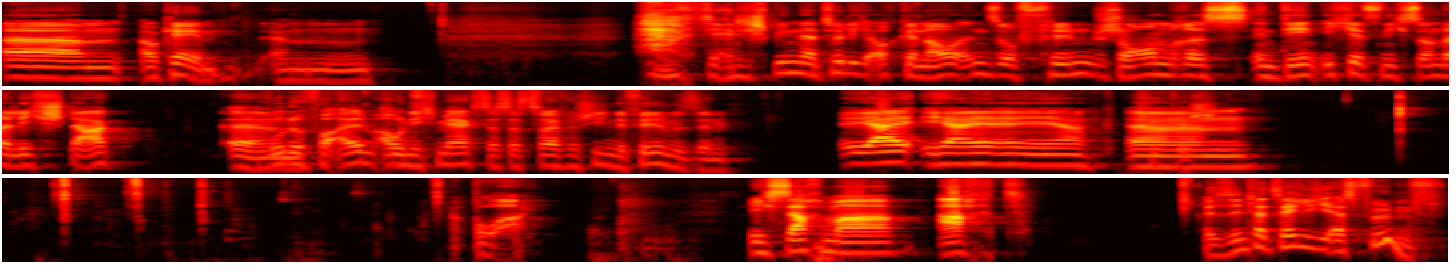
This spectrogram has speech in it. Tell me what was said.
ähm, okay. Ähm, Ach, ja, die spielen natürlich auch genau in so Filmgenres, in denen ich jetzt nicht sonderlich stark. Ähm, Wo du vor allem auch nicht merkst, dass das zwei verschiedene Filme sind. ja, ja, ja, ja, ja. Ähm, boah. Ich sag mal acht. Es sind tatsächlich erst fünf.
